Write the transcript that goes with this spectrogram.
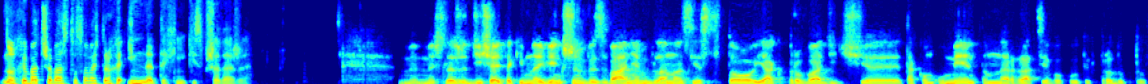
No chyba trzeba stosować trochę inne techniki sprzedaży. Myślę, że dzisiaj takim największym wyzwaniem dla nas jest to, jak prowadzić e, taką umiejętną narrację wokół tych produktów,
